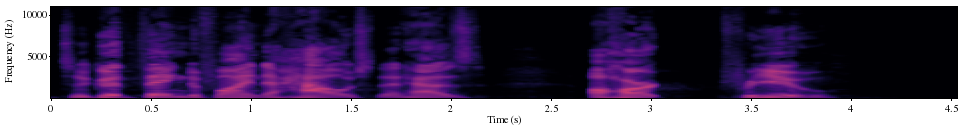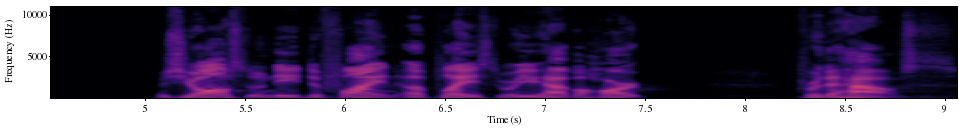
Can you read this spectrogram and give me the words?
It's a good thing to find a house that has a heart for you, but you also need to find a place where you have a heart for the house.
